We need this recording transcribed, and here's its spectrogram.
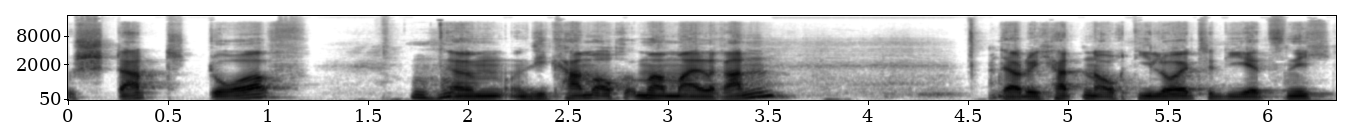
Stadt, Dorf. Mhm. Ähm, und die kamen auch immer mal ran. Dadurch hatten auch die Leute, die jetzt nicht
